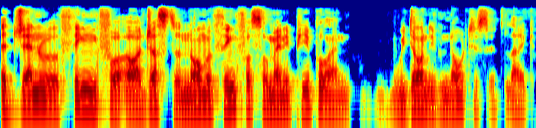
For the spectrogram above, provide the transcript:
a general thing for or just a normal thing for so many people and we don't even notice it. Like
